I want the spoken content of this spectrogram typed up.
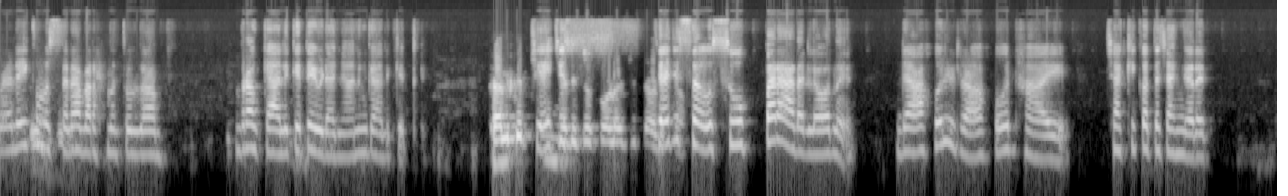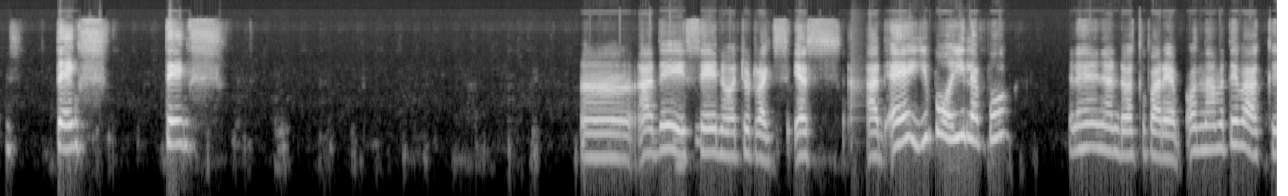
വലൈക്കും അസ്സലാം വറഹമത്തുള്ള. ബ്രോ കാലിക്കറ്റ് എവിടാ? ഞാനും കാലിക്കറ്റ്. ചേച്ചി സൂപ്പർ ആണല്ലോന്ന് രാഹുൽ രാഹുൽ ഹായ്. ചക്കിക്കൊത്ത ചങ്കരൻ. താങ്ക്സ് താങ്ക്സ് അതെ say no to drugs yes അതെ ഏ ഈ പോയില്ല അപ്പോ ലഹരി ഞാൻ രണ്ട് വാക്ക് പറയാം. ഒന്നാമത്തെ വാക്ക്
